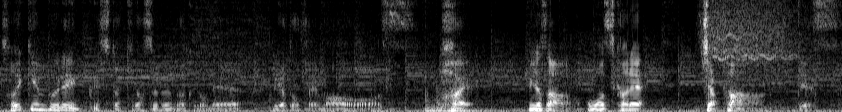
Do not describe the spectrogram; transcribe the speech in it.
最近ブレイクした気がするんだけどね。ありがとうございます。はい。皆さん、お待ちかね、ジャパンです。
